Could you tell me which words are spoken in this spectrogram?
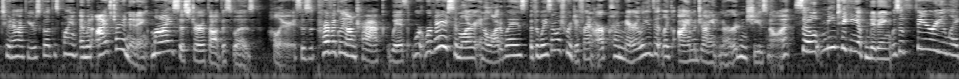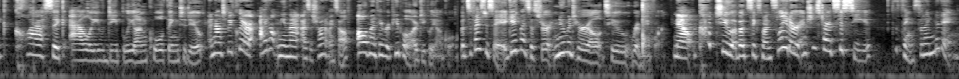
two and a half years ago at this point. And when I started knitting, my sister thought this was hilarious. This is perfectly on track with, we're, we're, very similar in a lot of ways, but the ways in which we're different are primarily that like I am a giant nerd and she's not. So me taking up knitting was a very like classic Allie, deeply uncool thing to do. And now to be clear, I don't mean that as a shot at myself. All of my favorite people are deeply uncool. But suffice to say, it gave my sister new material to rib me for. Now cut to about six months later and she starts to see the things that I'm knitting.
